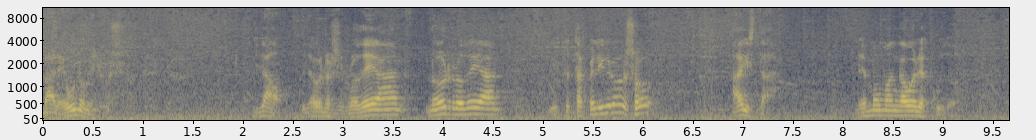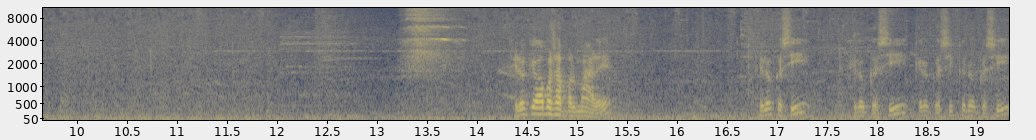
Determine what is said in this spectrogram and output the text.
Vale, uno menos. Cuidado, cuidado que nos rodean. Nos rodean. Y esto está peligroso. Ahí está. Le hemos mangado el escudo. Creo que vamos a palmar, ¿eh? Creo que sí. Creo que sí. Creo que sí. Creo que sí.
